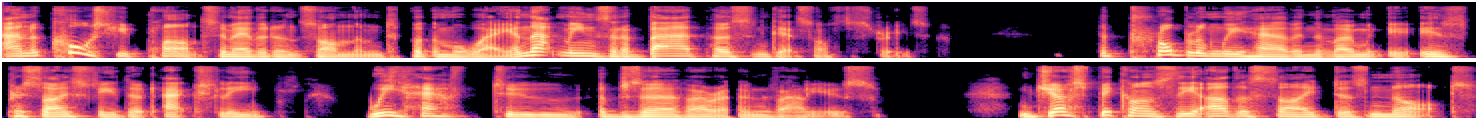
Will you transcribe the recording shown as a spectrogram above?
and of course you'd plant some evidence on them to put them away, and that means that a bad person gets off the streets the problem we have in the moment is precisely that actually we have to observe our own values. Just because the other side does not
